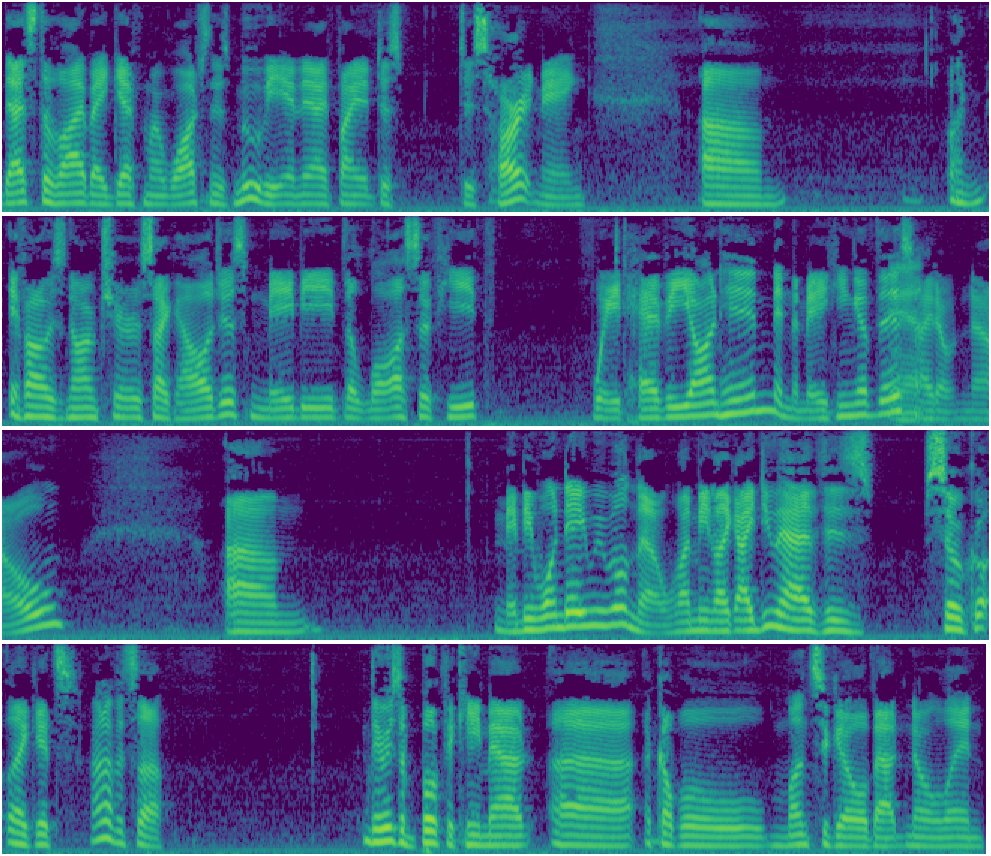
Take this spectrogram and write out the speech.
that's the vibe I get from watching this movie, and I find it just disheartening. Um, if I was an armchair psychologist, maybe the loss of Heath weighed heavy on him in the making of this. Yeah. I don't know. Um, maybe one day we will know. I mean, like I do have his so like it's I don't know if it's a there is a book that came out uh, a couple months ago about Nolan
